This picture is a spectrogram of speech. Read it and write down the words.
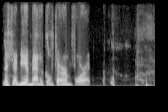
There should be a medical term for it?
